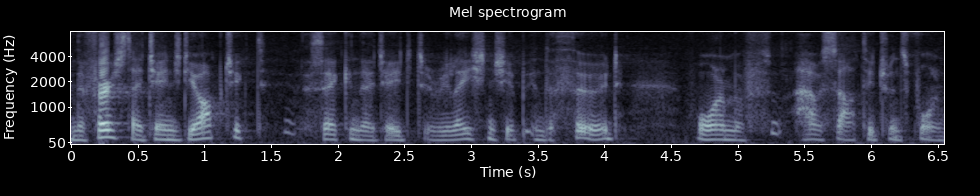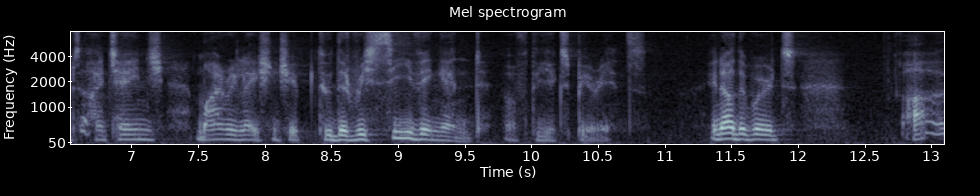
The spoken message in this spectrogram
In the first, I change the object. In the second, I change the relationship. In the third form of how sati transforms, I change my relationship to the receiving end of the experience. In other words, uh,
